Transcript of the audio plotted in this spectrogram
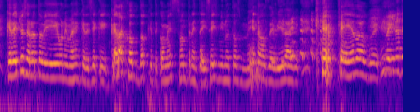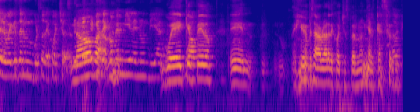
Que de hecho hace rato vi una imagen que decía que cada hot dog que te comes son 36 minutos menos de vida, güey. ¿Qué pedo, güey? Imagínate el güey que está en un concurso de hochos. No, que ma- se come mil en un día. Güey, qué Wow. pedo. Eh, iba a empezar a hablar de hochos, pero no ni al caso. güey. Ok,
